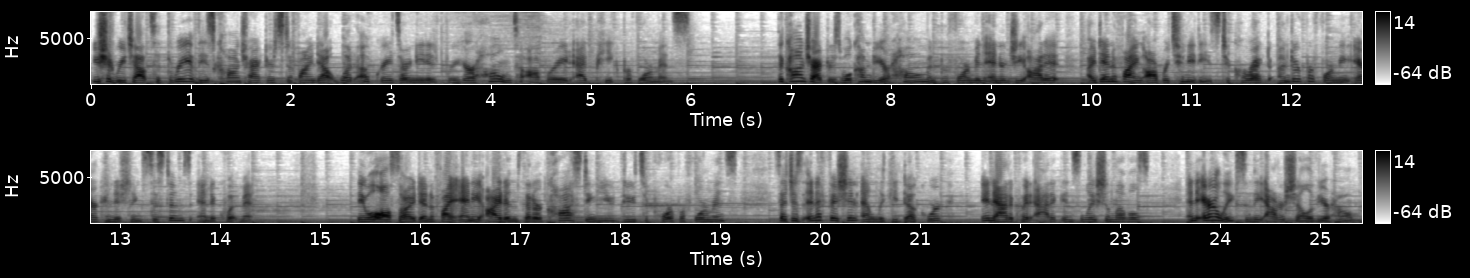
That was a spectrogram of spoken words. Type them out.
You should reach out to three of these contractors to find out what upgrades are needed for your home to operate at peak performance. The contractors will come to your home and perform an energy audit, identifying opportunities to correct underperforming air conditioning systems and equipment. They will also identify any items that are costing you due to poor performance, such as inefficient and leaky ductwork, inadequate attic insulation levels, and air leaks in the outer shell of your home.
